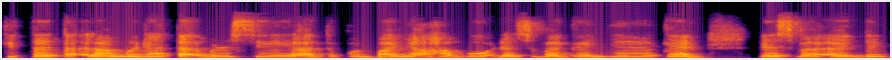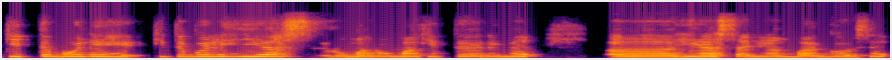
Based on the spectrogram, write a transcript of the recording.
kita tak lama dah tak bersih ataupun banyak habuk dan sebagainya kan dan seba- dan kita boleh kita boleh hias rumah-rumah kita dengan uh, hiasan yang bagus eh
